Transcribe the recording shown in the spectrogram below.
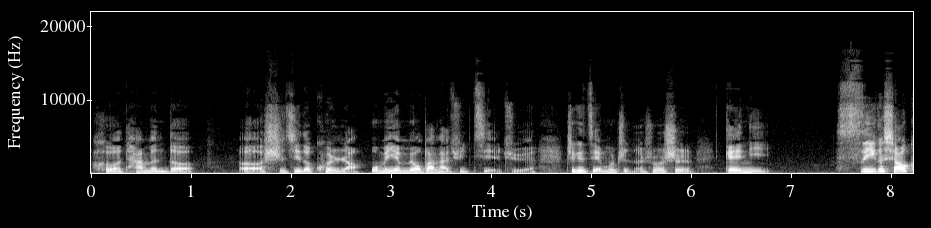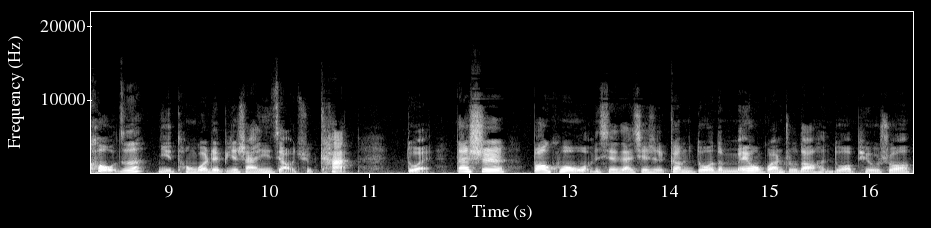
和他们的呃实际的困扰，我们也没有办法去解决。这个节目只能说是给你撕一个小口子，你通过这冰山一角去看，对。但是包括我们现在其实更多的没有关注到很多，譬如说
